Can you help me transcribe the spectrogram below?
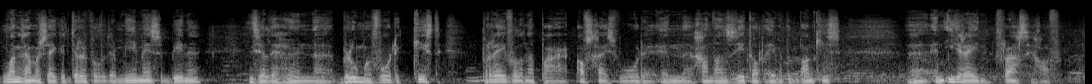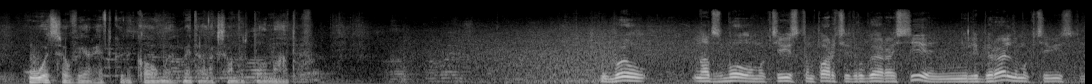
Langzaam maar zeker druppelen er meer mensen binnen. En ze leggen hun uh, bloemen voor de kist, prevelen een paar afscheidswoorden... en uh, gaan dan zitten op een van de bankjes. Uh, en iedereen vraagt zich af hoe het zover heeft kunnen komen met Alexander Dolmatov. Был нацболом, активистом партии «Другая Россия», не либеральным активистом.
